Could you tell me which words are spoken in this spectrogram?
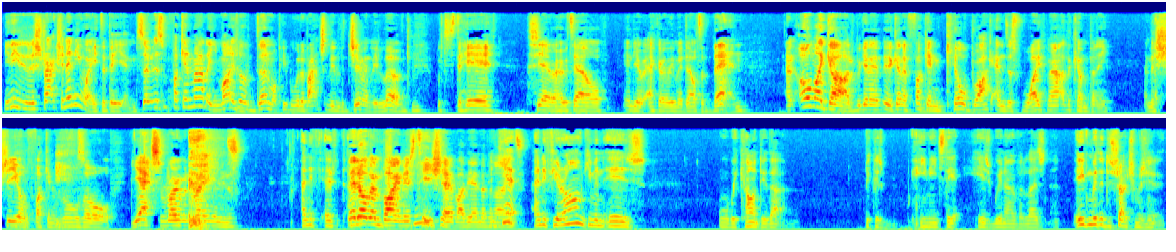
You need a distraction anyway to beat him, so it doesn't fucking matter. You might as well have done what people would have actually legitimately loved, mm. which is to hear Sierra Hotel Indio Echo Lima Delta then. And oh my god, we're gonna we're gonna fucking kill Brock and just wipe him out of the company. And the Shield fucking rules all. Yes, Roman Reigns. And if, if They'd all been buying his T-shirt by the end of the night. Yeah, and if your argument is, well, we can't do that because he needs to get his win over Lesnar, even with the distraction machine,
